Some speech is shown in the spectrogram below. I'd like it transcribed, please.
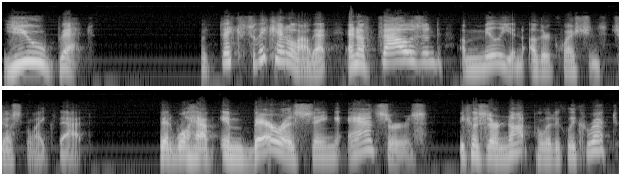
You bet. But they, so they can't allow that. And a thousand, a million other questions just like that that will have embarrassing answers because they're not politically correct.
